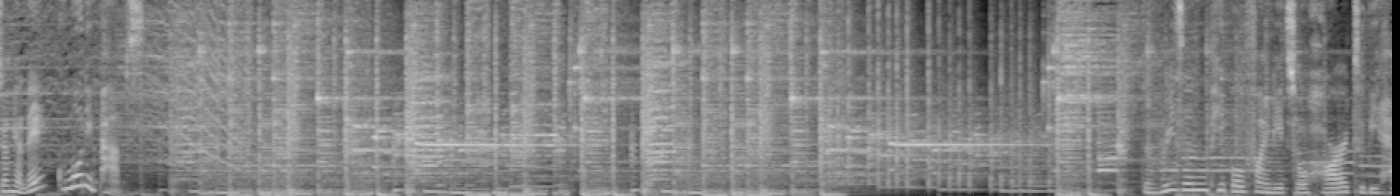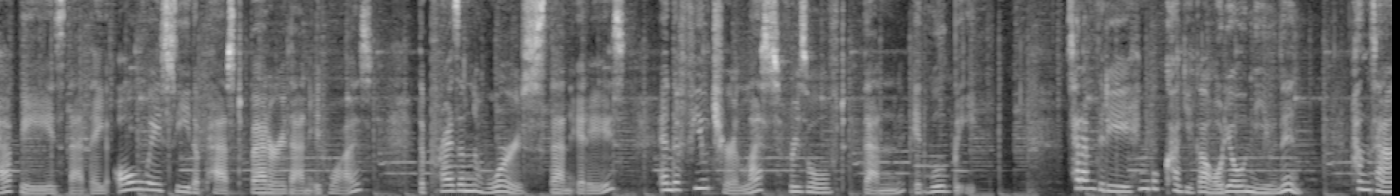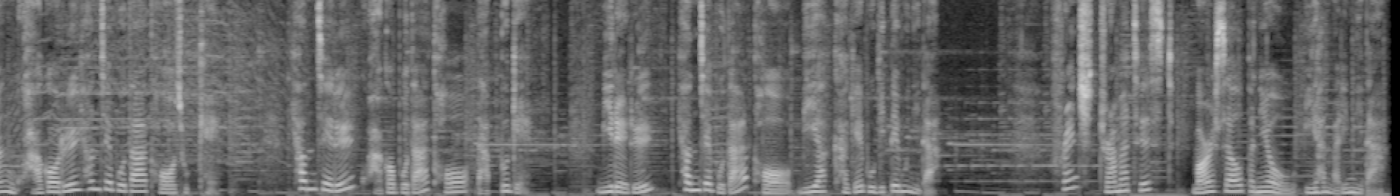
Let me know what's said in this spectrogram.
조정현의 Good Morning Pops. The reason people find it so hard to be happy is that they always see the past better than it was, the present worse than it is, and the future less resolved than it will be. 사람들이 행복하기가 어려운 이유는 항상 과거를 현재보다 더 좋게, 현재를 과거보다 더 나쁘게, 미래를 현재보다 더 미약하게 보기 때문이다. French dramatist Marcel Pagnol이 한 말입니다.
